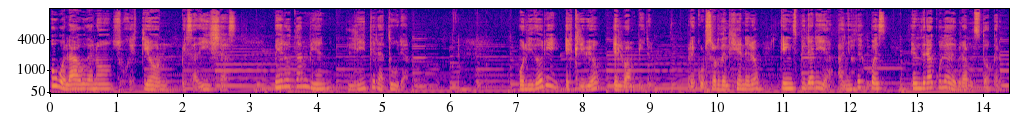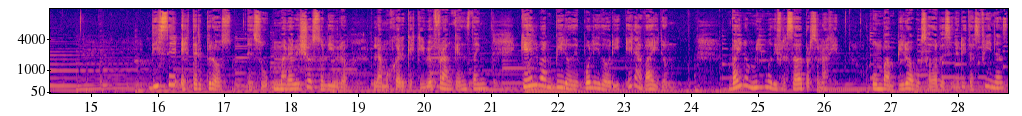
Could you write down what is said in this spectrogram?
Hubo láudano, sugestión, pesadillas, pero también literatura. Polidori escribió El vampiro, precursor del género que inspiraría años después el Drácula de Bram Stoker. Dice Esther Cross en su maravilloso libro La mujer que escribió Frankenstein que el vampiro de Polidori era Byron. Byron mismo disfrazaba el personaje, un vampiro abusador de señoritas finas,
